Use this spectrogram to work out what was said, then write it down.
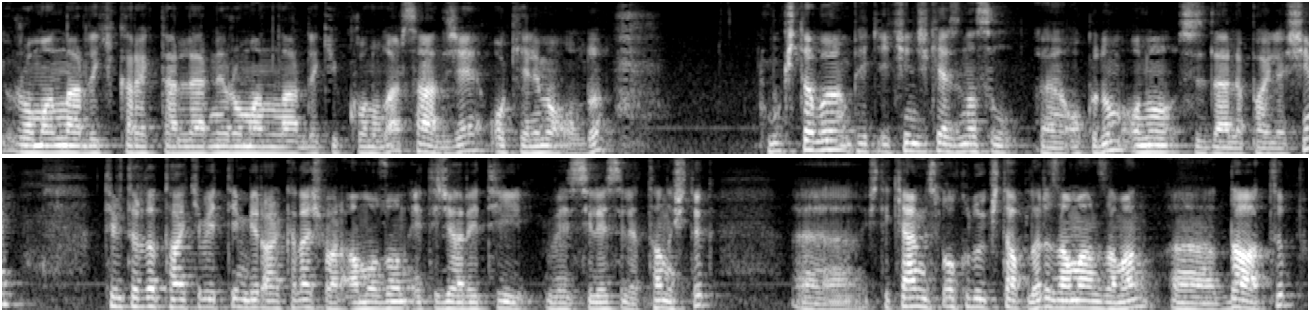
romanlardaki karakterler ne romanlardaki konular sadece o kelime oldu. Bu kitabı peki ikinci kez nasıl e, okudum onu sizlerle paylaşayım. Twitter'da takip ettiğim bir arkadaş var. Amazon e-ticareti vesilesiyle tanıştık. E, işte kendisi okuduğu kitapları zaman zaman e, dağıtıp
